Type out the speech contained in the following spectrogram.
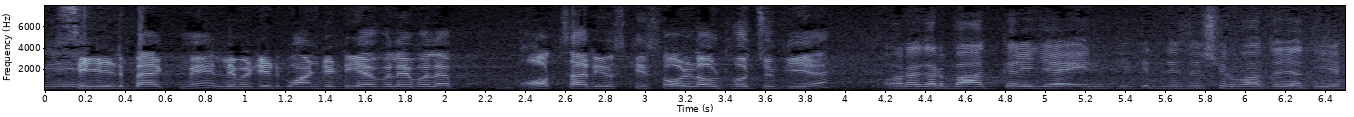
सील्ड Okay. पैक में लिमिटेड क्वांटिटी अवेलेबल है बहुत सारी उसकी सोल्ड आउट हो चुकी है। और अगर बात करी जाए इनकी कितने से शुरुआत हो जाती है?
